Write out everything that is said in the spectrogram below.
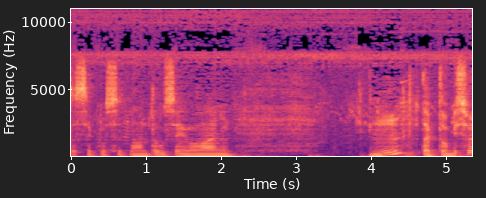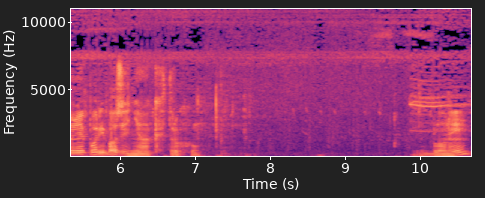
Zase se klusit nám to usejvování. Hmm, tak to bychom měli porybařit nějak trochu. Blony.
